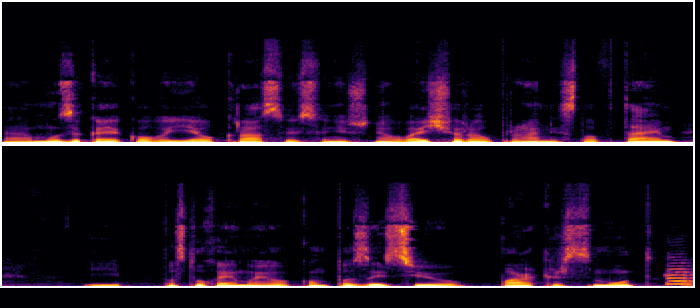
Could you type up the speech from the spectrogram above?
е, музика якого є окрасою сьогоднішнього вечора у програмі Slow Time, і послухаємо його композицію Parker's Mood.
